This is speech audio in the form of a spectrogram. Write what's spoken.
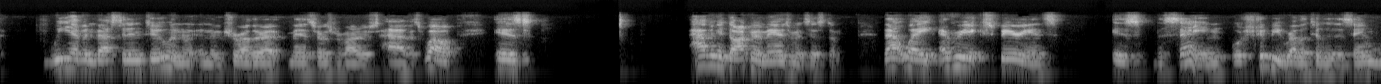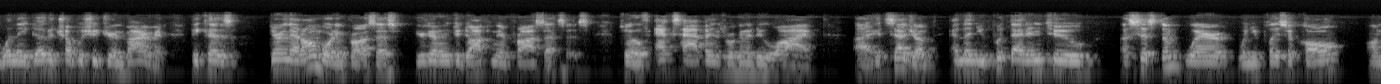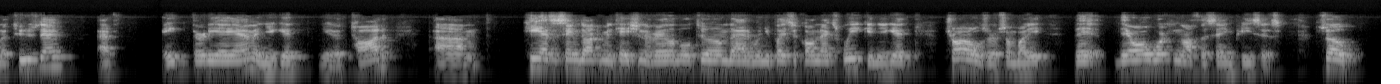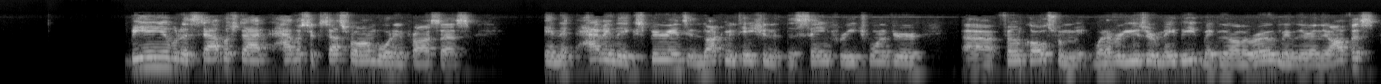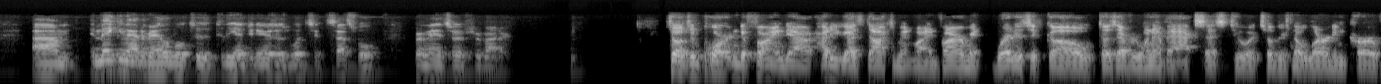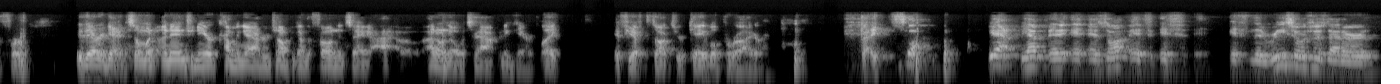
we have invested into, and, and I'm sure other managed service providers have as well, is having a document management system. That way, every experience is the same or should be relatively the same when they go to troubleshoot your environment because during that onboarding process, you're going to document processes. So if X happens, we're going to do Y, uh, etc. And then you put that into a system where when you place a call on a Tuesday at 8:30 a.m. and you get you know Todd, um, he has the same documentation available to him that when you place a call next week and you get Charles or somebody, they they're all working off the same pieces. So being able to establish that, have a successful onboarding process, and having the experience and documentation the same for each one of your uh, phone calls from whatever user may be, maybe they're on the road, maybe they're in the office, um, and making that available to, to the engineers is what's successful for a managed service provider. So it's important to find out, how do you guys document my environment? Where does it go? Does everyone have access to it? So there's no learning curve for, there again, someone, an engineer coming out or jumping on the phone and saying, I, I don't know what's happening here. Like if you have to talk to your cable provider. Right? So, Yeah, yep, a- as long, if, if, if the resources that are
